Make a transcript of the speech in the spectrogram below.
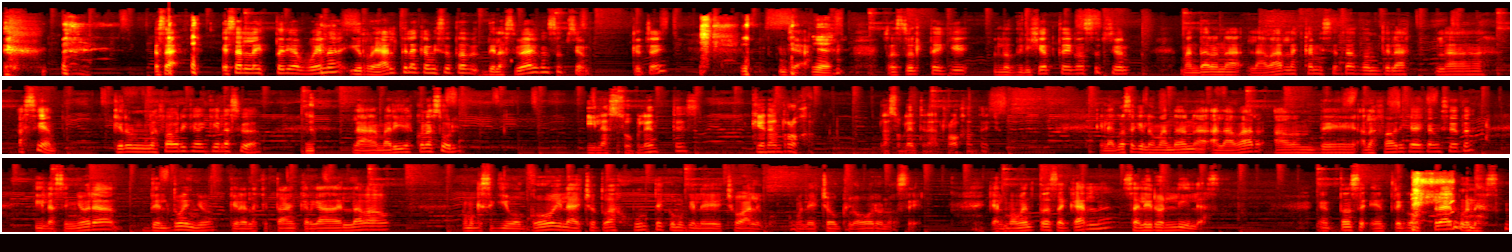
o sea, esa es la historia buena y real de la camiseta de la ciudad de Concepción. ¿Cachai? Ya. Ya. Resulta que los dirigentes de Concepción mandaron a lavar las camisetas donde las las hacían, que era una fábrica aquí en la ciudad. Las amarillas con azul y las suplentes que eran rojas. Las suplentes eran rojas, de hecho. Y la cosa es que lo mandaron a, a lavar a donde a la fábrica de camisetas y la señora del dueño, que era la que estaba encargada del lavado, como que se equivocó y las echó todas juntas y como que le echó algo, como le echó cloro, no sé. Y al momento de sacarlas salieron lilas. Entonces, entre comprar unas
